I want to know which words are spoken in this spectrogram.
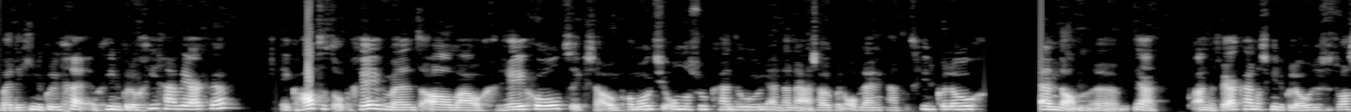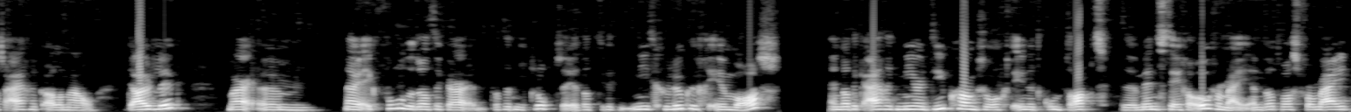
bij de gynaecologie, gynaecologie gaan werken ik had het op een gegeven moment allemaal geregeld. Ik zou een promotieonderzoek gaan doen en daarna zou ik een opleiding gaan tot gynaecoloog. En dan uh, ja, aan het werk gaan als gynaecoloog. Dus het was eigenlijk allemaal duidelijk. Maar um, nou ja, ik voelde dat, ik er, dat het niet klopte, dat ik er niet gelukkig in was. En dat ik eigenlijk meer diepgang zocht in het contact, de mens tegenover mij. En dat was voor mij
